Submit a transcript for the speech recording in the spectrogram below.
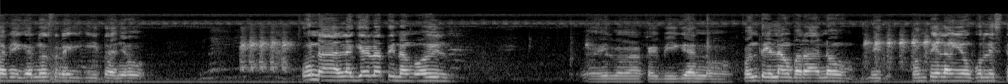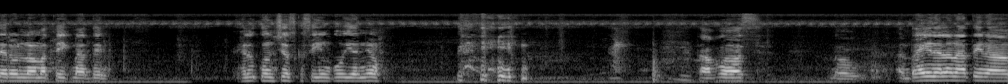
Mga kaibigan, no, so nakikita nyo. Una, lagyan natin ng oil. Oil mga kaibigan. Oh. Konti lang para ano, konti lang yung cholesterol na matake natin. Health conscious kasi yung kuya nyo. Tapos, no, antayin na lang natin na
